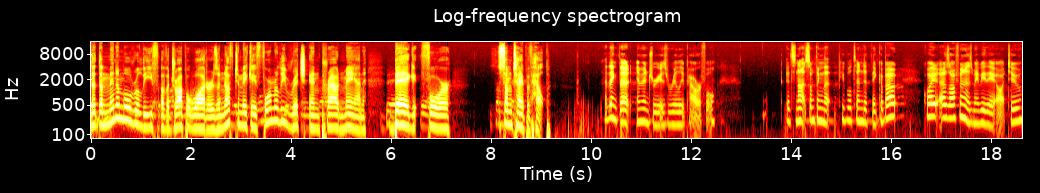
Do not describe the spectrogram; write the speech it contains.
that the minimal relief of a drop of water is enough to make a formerly rich and proud man beg for some type of help. I think that imagery is really powerful. It's not something that people tend to think about quite as often as maybe they ought to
